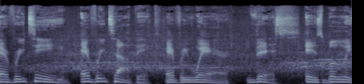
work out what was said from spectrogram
Every team, every topic, everywhere. This is Believe.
